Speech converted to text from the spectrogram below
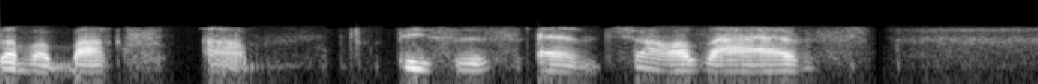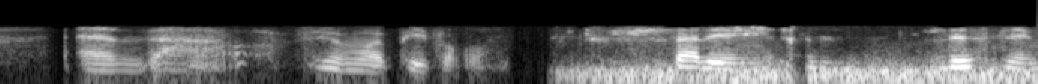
some of Bach's um, pieces, and Charles Ives and uh, a few more people studying, listening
